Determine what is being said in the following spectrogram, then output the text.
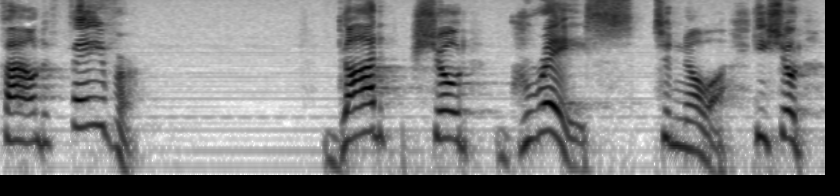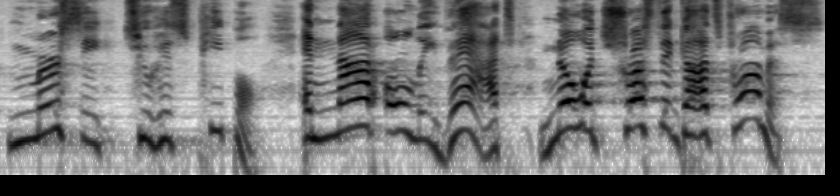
found favor. God showed grace to Noah. He showed mercy to his people. And not only that, Noah trusted God's promise.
